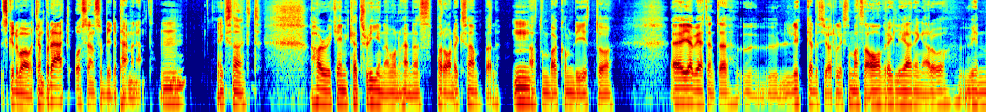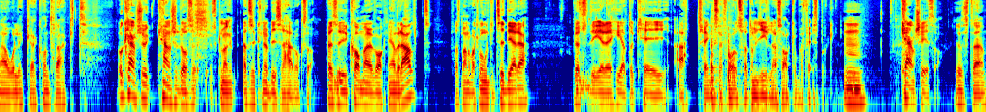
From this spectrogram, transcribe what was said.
ska det vara temporärt och sen så blir det permanent. exakt. Hurricane Katrina var nog hennes paradexempel. Mm. Att de bara kom dit och eh, jag vet inte, lyckades göra liksom massa avregleringar och vinna olika kontrakt. Och kanske, kanske då ska man, att det kunna bli så här också. Plötsligt är det kameraövervakning överallt, fast man har varit emot det tidigare. Plötsligt är det helt okej att fängsla folk för att de gillar saker på Facebook. Kanske är så. Just det.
